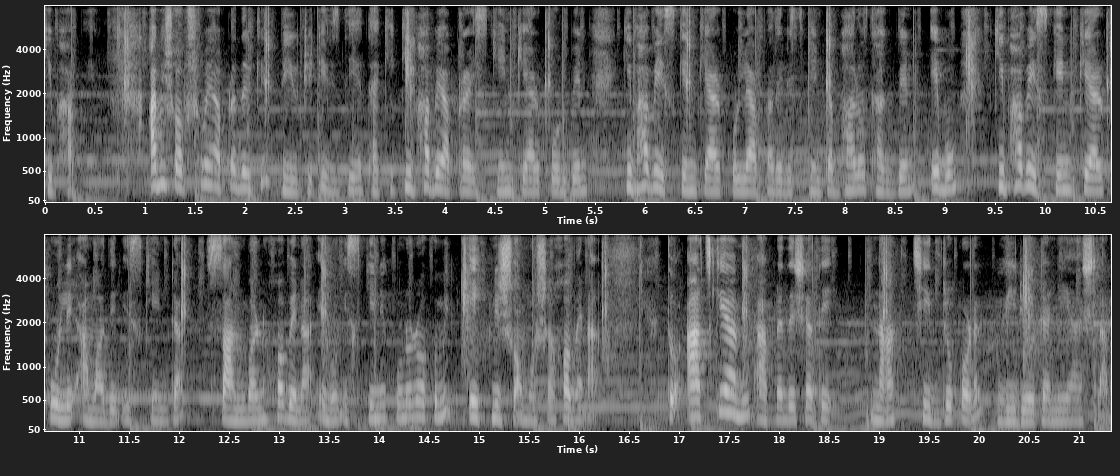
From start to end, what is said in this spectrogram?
কীভাবে। আমি সবসময় আপনাদেরকে বিউটি টিপস দিয়ে থাকি, কীভাবে আপনারা স্কিন কেয়ার করবেন, কীভাবে স্কিন কেয়ার করলে আপনাদের স্কিনটা ভালো থাকবেন এবং কীভাবে স্কিন কেয়ার করলে আমাদের স্কিনটা সানবার্ন হবে না এবং স্কিনে কোনো রকমের একনির সমস্যা হবে না। তো আজকে আমি আপনাদের সাথে নাক ছিদ্র করার ভিডিওটা নিয়ে আসলাম।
